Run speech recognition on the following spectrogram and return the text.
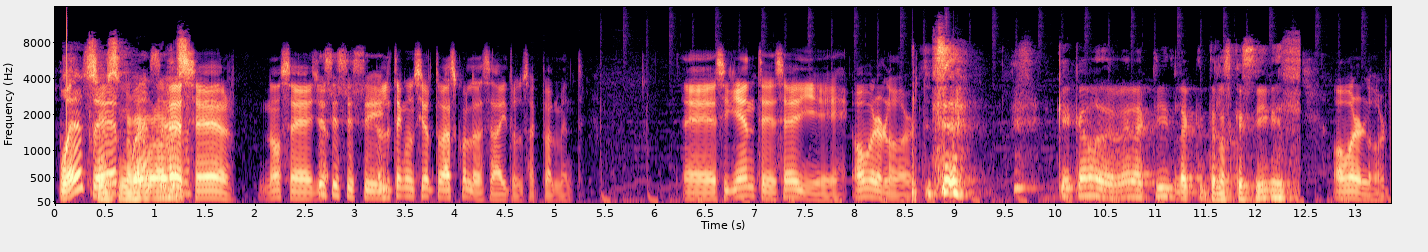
Puede ser, puede ser. ser. No sé, yo, Sí, sí, sí, yo le tengo un cierto asco a las idols actualmente. Eh, siguiente serie, Overlord. ¿Qué acabo de ver aquí? La que- de los que siguen. Overlord,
